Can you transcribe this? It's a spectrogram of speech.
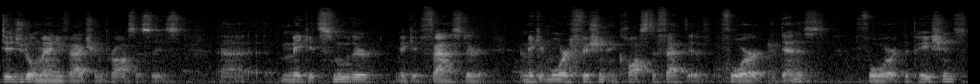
digital manufacturing processes uh, make it smoother, make it faster, and make it more efficient and cost effective for the dentist, for the patients,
